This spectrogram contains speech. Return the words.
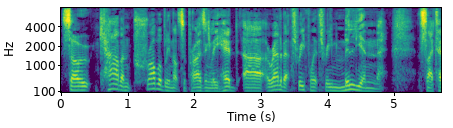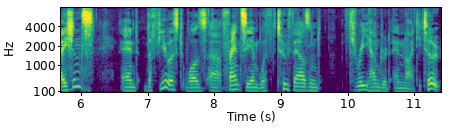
So carbon, probably not surprisingly, had uh, around about 3.3 million citations, and the fewest was uh, francium with 2,392.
